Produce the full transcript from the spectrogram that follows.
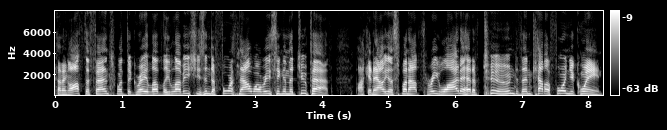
Coming off the fence went the gray Lovely Lovey. She's into fourth now while racing in the two path. Bacchanalia spun out three wide ahead of Tuned, then California Queen.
